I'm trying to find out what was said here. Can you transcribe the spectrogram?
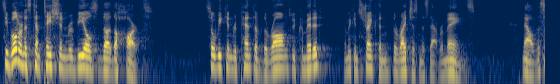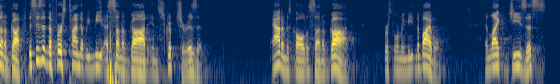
See, wilderness temptation reveals the, the heart. So we can repent of the wrongs we've committed and we can strengthen the righteousness that remains. Now, the Son of God. This isn't the first time that we meet a Son of God in Scripture, is it? Adam is called a Son of God. First one we meet in the Bible. And like Jesus,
